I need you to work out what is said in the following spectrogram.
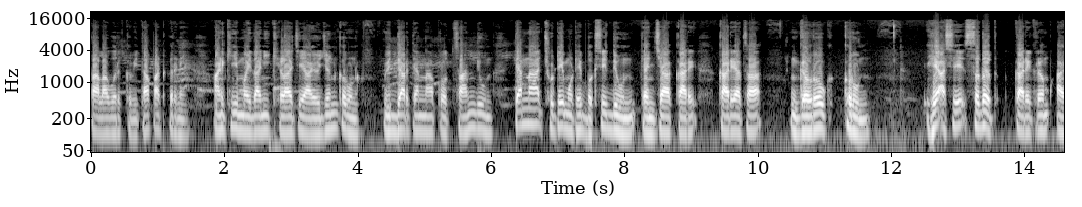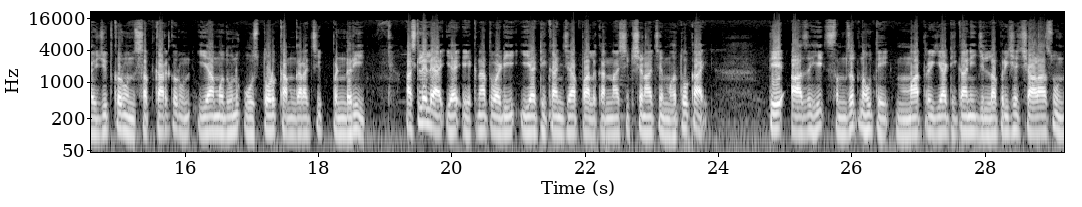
तालावर कविता पाठ करणे आणखी मैदानी खेळाचे आयोजन करून विद्यार्थ्यांना प्रोत्साहन देऊन त्यांना छोटे मोठे बक्षीस देऊन त्यांच्या कार्य कार्याचा गौरव करून हे असे सतत कार्यक्रम आयोजित करून सत्कार करून यामधून ऊसतोड कामगाराची पंढरी असलेल्या या एकनाथवाडी या ठिकाणच्या पालकांना शिक्षणाचे महत्त्व काय? ते आजही समजत नव्हते. मात्र या ठिकाणी जिल्हा परिषद शाळा असून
